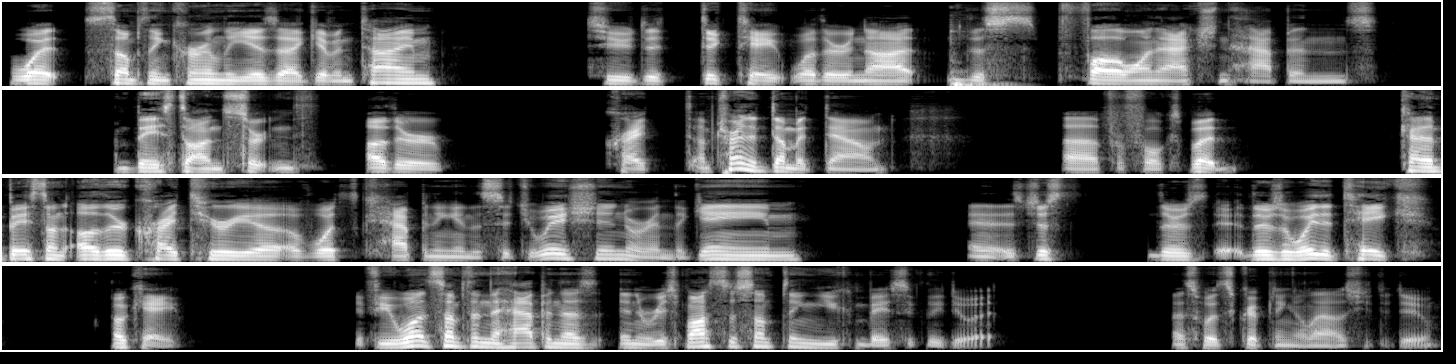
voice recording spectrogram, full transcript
what something currently is at a given time to di- dictate whether or not this follow on action happens based on certain th- other cri- I'm trying to dumb it down uh, for folks, but kind of based on other criteria of what's happening in the situation or in the game. And it's just there's there's a way to take okay, if you want something to happen as in response to something, you can basically do it. That's what scripting allows you to do.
